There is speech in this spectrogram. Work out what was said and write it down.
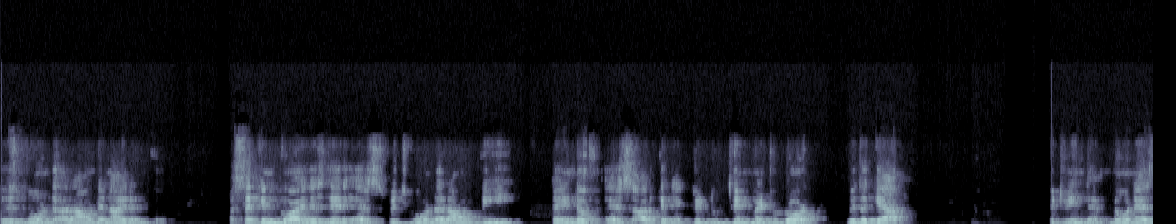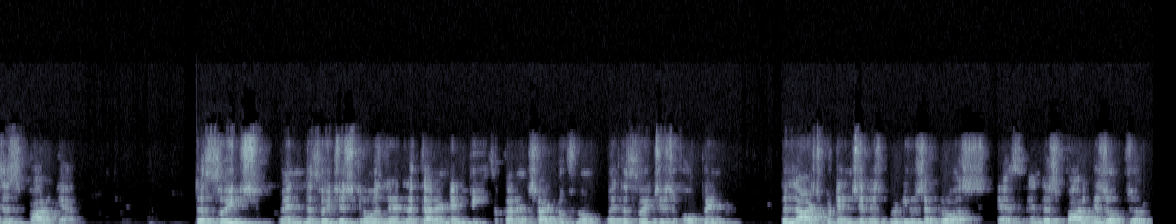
is wound around an iron core A second coil is there S which goes around P. The end of S are connected to thin metal rod with a gap between them, known as a spark gap. The switch, when the switch is closed, there is a current in P. So current start to flow. When the switch is open, the large potential is produced across S and the spark is observed.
